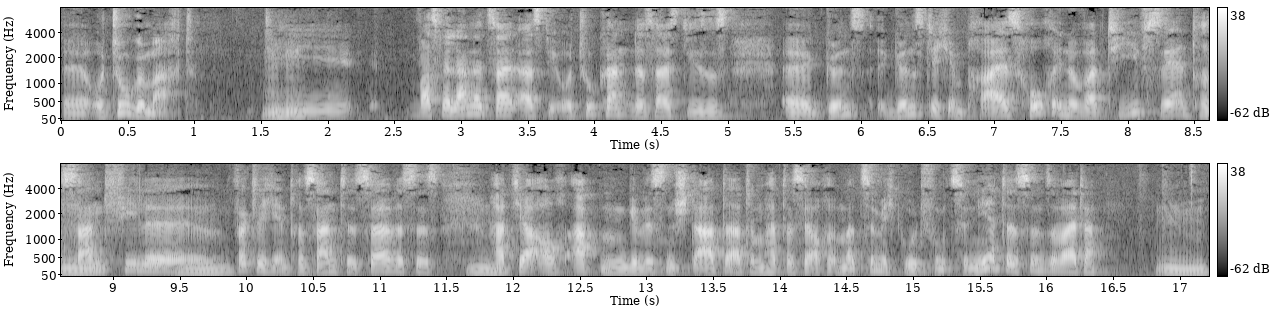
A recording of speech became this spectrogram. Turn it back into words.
äh, O2 gemacht. Die, mhm. Was wir lange Zeit als die O2 kannten, das heißt dieses äh, günst, günstig im Preis, hoch innovativ, sehr interessant, mhm. viele mhm. wirklich interessante Services, mhm. hat ja auch ab einem gewissen Startdatum hat das ja auch immer ziemlich gut funktioniert das und so weiter. Mhm.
